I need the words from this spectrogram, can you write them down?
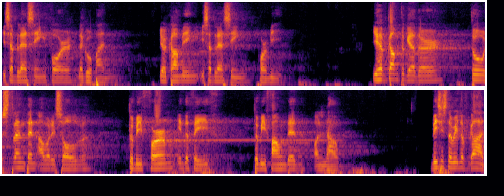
is a blessing for Dagupan. Your coming is a blessing for me. You have come together to strengthen our resolve to be firm in the faith, to be founded on love. This is the will of God,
